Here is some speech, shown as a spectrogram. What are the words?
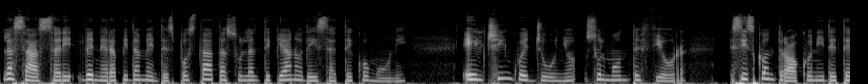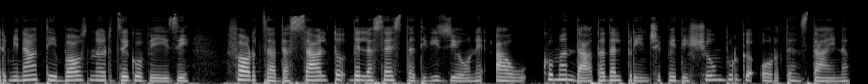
la Sassari venne rapidamente spostata sull'altipiano dei Sette Comuni e il 5 giugno sul Monte Fior si scontrò con i determinati bosno-erzegovesi, forza d'assalto della sesta divisione AU comandata dal principe di Schomburg-Ortenstein.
